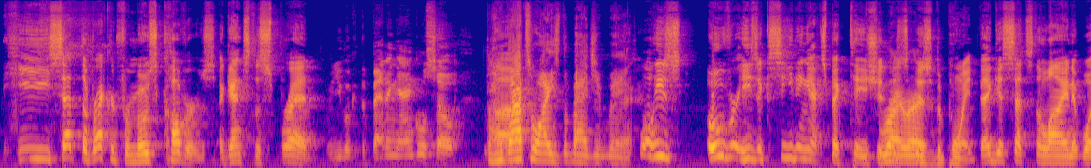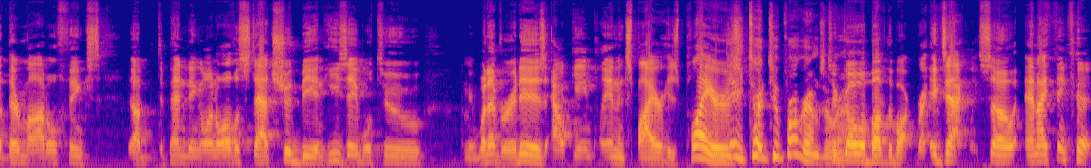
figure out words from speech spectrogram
He set the record for most covers against the spread when you look at the betting angle. So, Uh, That's why he's the magic man. well, he's over. He's exceeding expectations. Right, is, right. is the point. Vegas sets the line at what their model thinks, uh, depending on all the stats should be, and he's able to. I mean, whatever it is, out game plan, inspire his players Yeah, he turned two programs to around. go above the bar. Right, exactly. So, and I think that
